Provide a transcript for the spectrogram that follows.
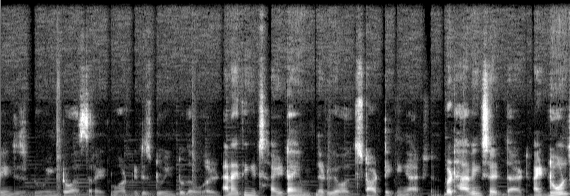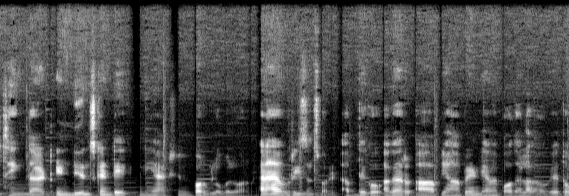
change is doing to us right what it is doing to the world and i think it's high time that we all start taking action but having said that i don't think that indians can take any action for global warming and i have reasons for it अब देखो अगर आप यहाँ पे इंडिया में पौधा लगाओगे तो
